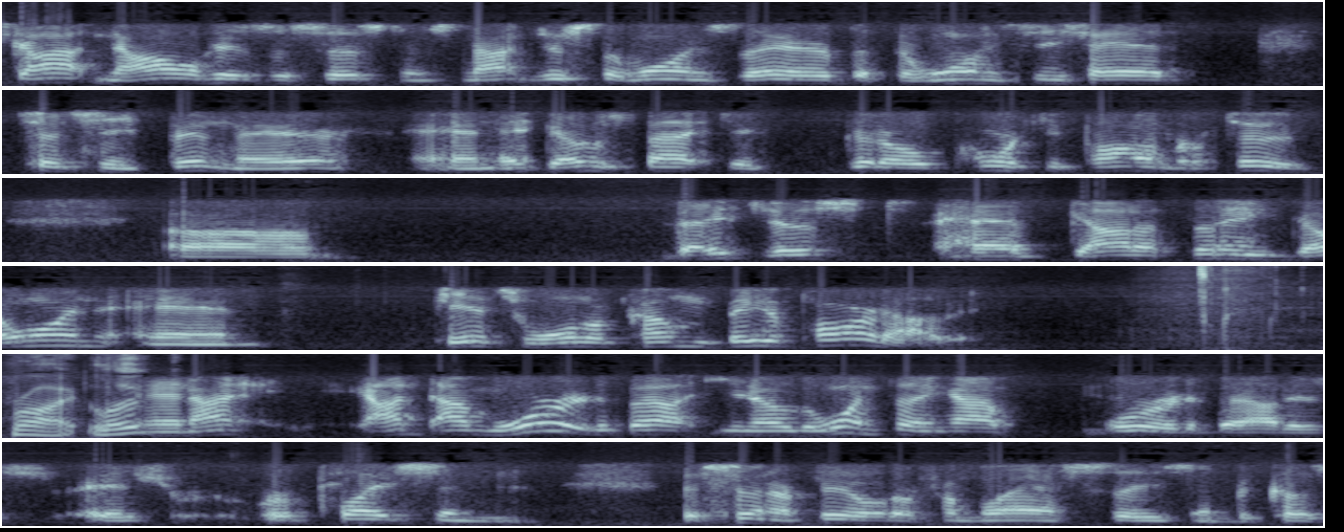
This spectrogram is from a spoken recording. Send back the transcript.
Scott and all his assistants, not just the ones there, but the ones he's had since he's been there, and it goes back to good old Corky Palmer too. Um, they just have got a thing going, and kids want to come be a part of it. Right, Luke. And I, I I'm worried about you know the one thing I'm worried about is is replacing the center fielder from last season because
